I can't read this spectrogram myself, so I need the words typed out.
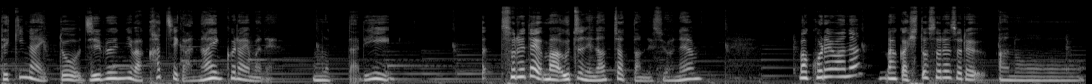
できないと自分には価値がないくらいまで思ったりそれでまあ鬱になっちゃったんですよね。まあこれはねなんか人それぞれあの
